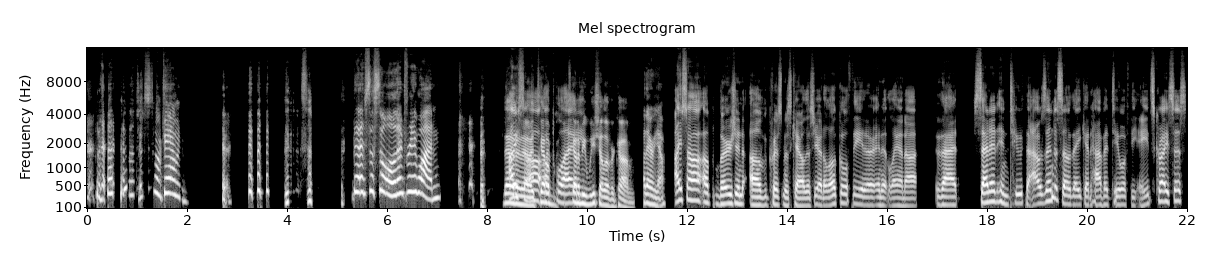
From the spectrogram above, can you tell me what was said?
It's so damn. that's the soul in everyone. No, I no, no. It's gotta, a it's gotta be We Shall Overcome. Oh, there we go. I saw a version of Christmas Carol this year at a local theater in Atlanta that set it in 2000 so they could have it deal with the AIDS crisis.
